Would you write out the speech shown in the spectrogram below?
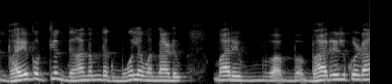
భయభక్తులు జ్ఞానం మూలం అన్నాడు. మరి భార్యలు కూడా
